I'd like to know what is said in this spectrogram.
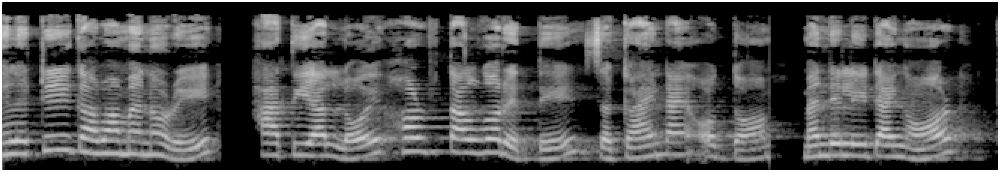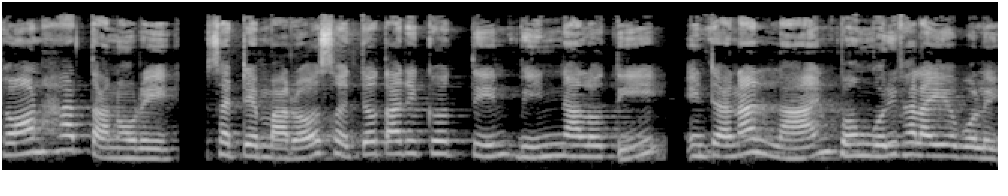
মিলিটাৰী গভৰ্ণমেণ্টৰে হাতিয়াৰ লৈ হৰতাল গৰেতে জগাই নাই অদম মেণ্ডেলি ডাঙৰ ধন হাত টানৰে ছেপ্টেম্বৰৰ চৈধ্য তাৰিখৰ দিন বিন নালতি ইণ্টাৰনেট লাইন বন্ধ কৰি পেলাই বলে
